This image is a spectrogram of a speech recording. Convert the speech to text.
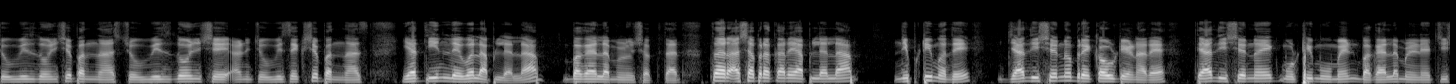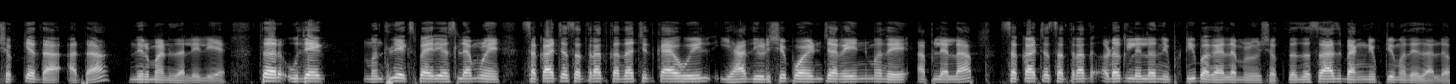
चोवीस दोनशे पन्नास चोवीस दोनशे आणि चोवीस एकशे पन्नास या तीन लेवल आपल्याला बघायला मिळू शकतात. तर अशा प्रकारे आपल्याला निफ्टीमध्ये ज्या दिशेनं ब्रेकआउट येणार आहे त्या दिशेनं एक मोठी मुवमेंट बघायला मिळण्याची शक्यता आता निर्माण झालेली आहे. तर उद्या एक मंथली एक्सपायरी असल्यामुळे सकाळच्या सत्रात कदाचित काय होईल ह्या दीडशे पॉईंटच्या रेंजमध्ये आपल्याला सकाळच्या सत्रात अडकलेलं निफ्टी बघायला मिळू शकतं जसं आज बँक निफ्टीमध्ये झालं.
